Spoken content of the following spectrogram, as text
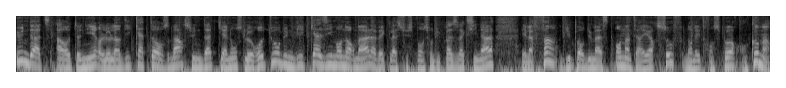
Une date à retenir, le lundi 14 mars, une date qui annonce le retour d'une vie quasiment normale avec la suspension du pass vaccinal et la fin du port du masque en intérieur, sauf dans les transports en commun.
